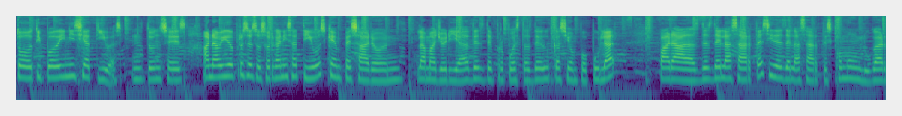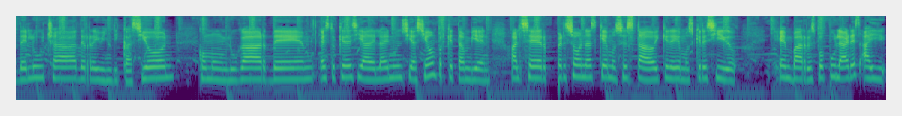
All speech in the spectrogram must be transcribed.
todo tipo de iniciativas. Entonces, han habido procesos organizativos que empezaron la mayoría desde propuestas de educación popular, paradas desde las artes y desde las artes como un lugar de lucha, de reivindicación, como un lugar de esto que decía de la enunciación, porque también al ser personas que hemos estado y que hemos crecido en barrios populares hay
